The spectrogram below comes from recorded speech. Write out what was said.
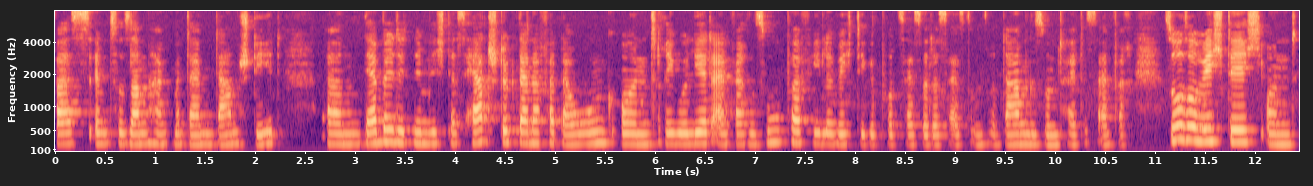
was im Zusammenhang mit deinem Darm steht. Ähm, der bildet nämlich das Herzstück deiner Verdauung und reguliert einfach super viele wichtige Prozesse. Das heißt, unsere Darmgesundheit ist einfach so, so wichtig und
